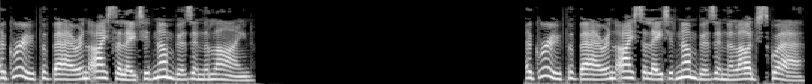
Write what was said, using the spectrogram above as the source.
A group of bare and isolated numbers in the line a group of bare and isolated numbers in the large square.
